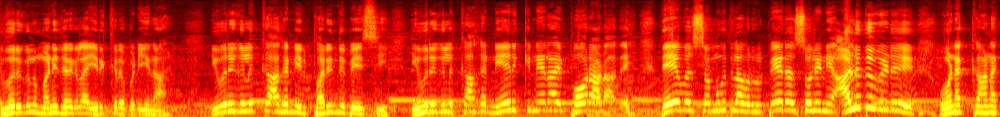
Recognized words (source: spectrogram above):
இவர்களும் மனிதர்களாக இருக்கிறபடியினால் இவர்களுக்காக நீர் பரிந்து பேசி இவர்களுக்காக நேருக்கு நேராய் போராடாதே. தேவ சமூகத்தில் அவர்கள் பேரை சொல்லி நீ அழுது விடு உனக்கான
